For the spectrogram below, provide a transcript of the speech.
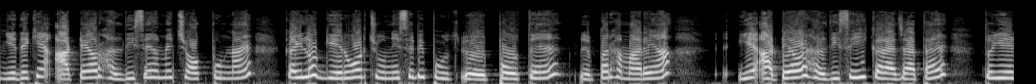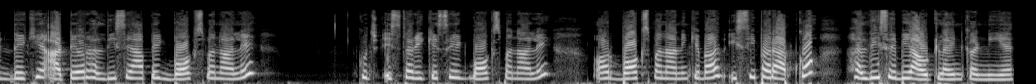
ये देखिए, आटे और हल्दी से हमें चौक पूरना है। कई लोग गेरू और चूने से भी पोरते हैं, पर हमारे यहाँ ये आटे और हल्दी से ही करा जाता है। तो ये देखिए आटे और हल्दी से आप एक बॉक्स बना लें। कुछ इस तरीके से एक बॉक्स बना लें और बॉक्स बनाने के बाद इसी पर आपको हल्दी से भी आउटलाइन करनी है।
